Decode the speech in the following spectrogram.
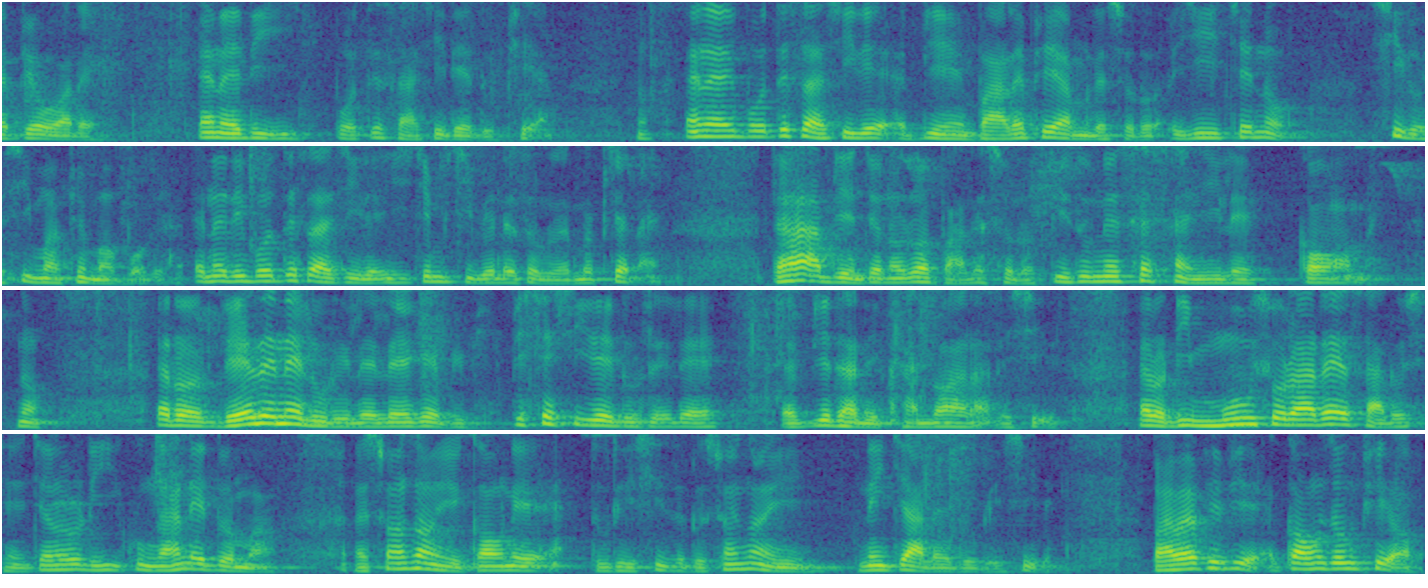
လည်းပြောပါတယ်။ NLD ပေါ်တစ္ဆာရှိတဲ့သူဖြစ်ရနော် NLD ပေါ်တစ္ဆာရှိတဲ့အပြင်ဘာလဲဖြစ်ရမလဲဆိုတော့အရေးချင်းတော့ရှိလို့ရှိမှဖြစ်မှာပေါ့ဗျာ NLD ပေါ်တစ္ဆာရှိတယ်အရေးချင်းမရှိဘဲနဲ့ဆိုတော့လည်းမဖြစ်နိုင်ဒါအပြင်ကျွန်တော်တို့ကဘာလဲဆိုတော့ပြည်သူနဲ့ဆက်ဆံရေးလဲကောင်းအောင်မယ်နော်အဲ့တော့လဲတဲ့တဲ့လူတွေလည်းလဲခဲ့ပြီးပြစ်ချက်ရှိတဲ့လူတွေလည်းပြစ်ဒဏ်တွေခံသွားရတာလည်းရှိတယ်အဲ့တော့ဒီမူဆိုတာတဲ့ဆာလို့ရှိရင်ကျွန်တော်တို့ဒီအခု9နှစ်အတွင်းမှာစွမ်းဆောင်ရည်ကောင်းတဲ့လူတွေရှိသလိုစွမ်းဆောင်ရည်နှိမ့်ကြတဲ့လူတွေရှိတယ်ဘာပဲဖြစ်ဖြစ်အကောင်းဆုံးဖြစ်အောင်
